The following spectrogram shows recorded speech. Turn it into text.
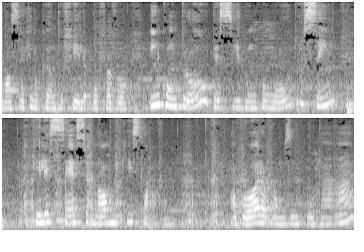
Mostra aqui no canto, filha, por favor. Encontrou o tecido um com o outro sem aquele excesso enorme que estava. Agora, vamos empurrar.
